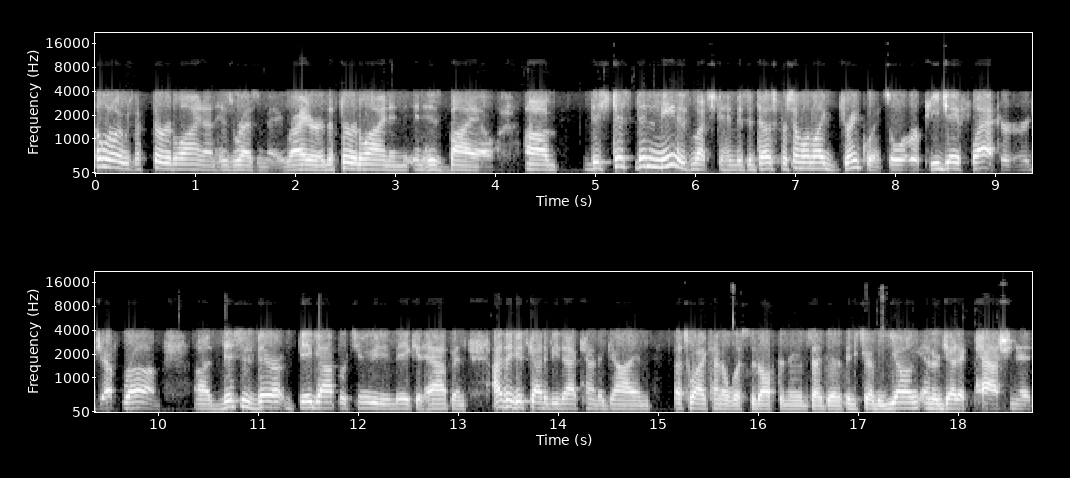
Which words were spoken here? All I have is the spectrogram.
Illinois was the third line on his resume, right, or the third line in, in his bio. Um, this just didn't mean as much to him as it does for someone like Drinkwitz or, or PJ Fleck or, or Jeff Brohm. Uh, this is their big opportunity to make it happen. I think it's got to be that kind of guy, and that's why I kind of listed off the names I did. I think he's going to be young, energetic, passionate,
